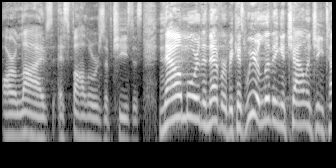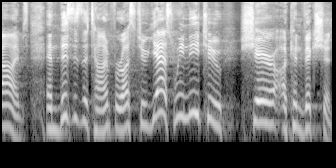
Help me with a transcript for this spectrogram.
our lives as followers of Jesus. Now more than ever, because we are living in challenging times. And this is the time for us to, yes, we need to share a conviction.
